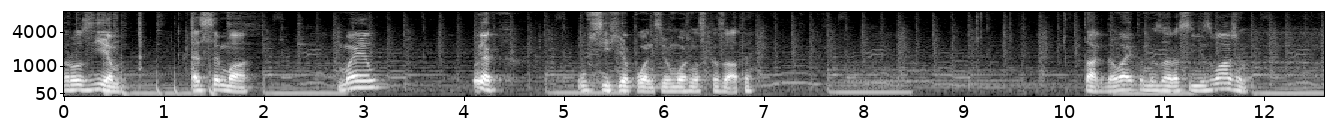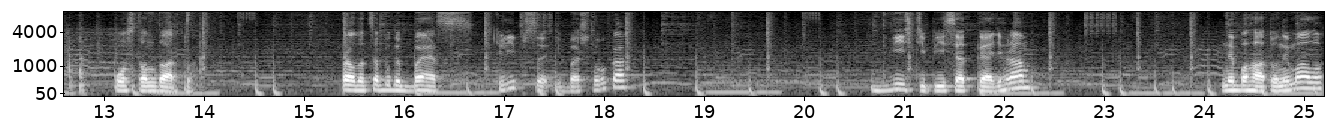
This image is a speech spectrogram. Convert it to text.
Роз'єм SMA Mail. Ну, як у всіх японців можна сказати. Так, давайте ми зараз її зважимо по стандарту. Правда, це буде без кліпси і без шнурка. 255 грам. Небагато, не мало.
